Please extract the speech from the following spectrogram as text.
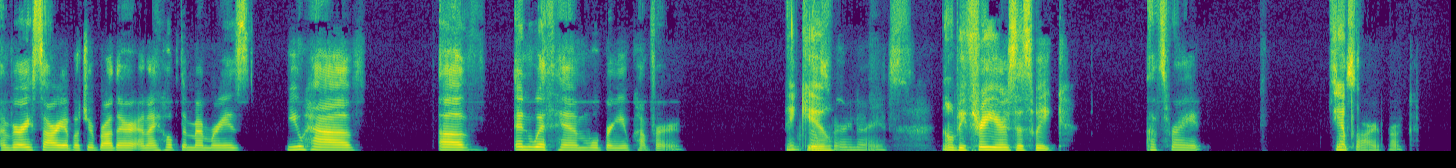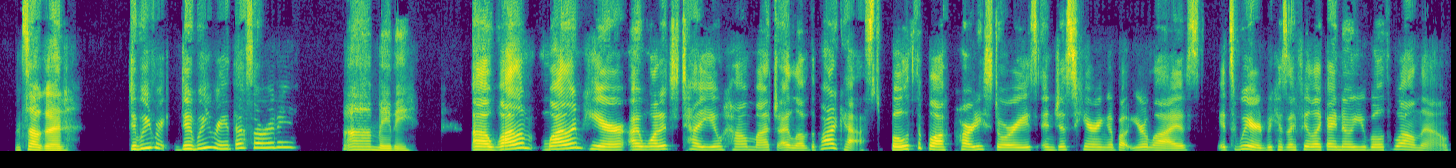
I'm very sorry about your brother, and I hope the memories you have of and with him will bring you comfort. Thank you. very nice. It'll be three years this week. That's right. So Yep. sorry, Brooke. It's all good. Did we re- did we read this already? Uh, maybe. Uh, while I'm while I'm here, I wanted to tell you how much I love the podcast, both the block party stories and just hearing about your lives. It's weird because I feel like I know you both well now,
